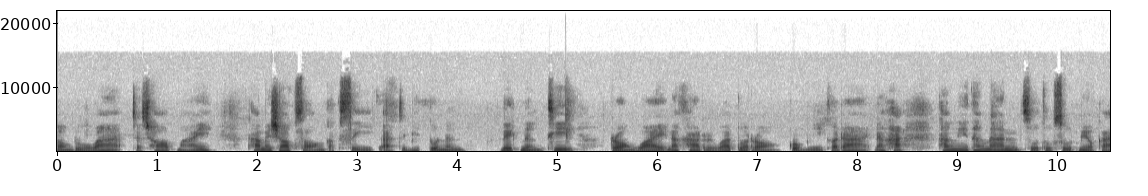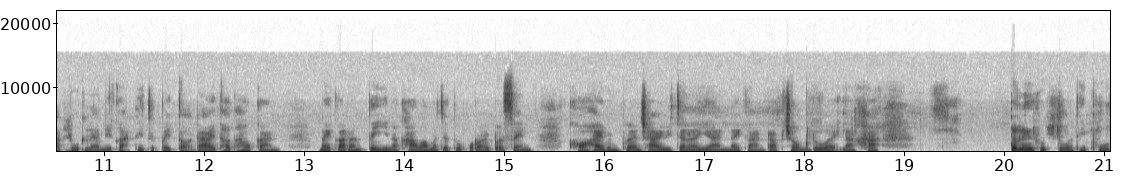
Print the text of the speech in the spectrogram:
ลองดูว่าจะชอบไหม ถ้าไม่ชอบ 2 กับ 4 อาจจะมีตัวหนึ่งเลขหนึ่งที่รองไว้นะคะ หรือว่าตัวรองกลุ่มนี้ก็ได้นะคะ ทั้งนี้ทั้งนั้นสูตรทุกสูตรมีโอกาสหลุดและมีโอกาสที่จะไปต่อได้เท่า ๆกัน ไม่การันตีนะคะว่ามันจะถูกร้อยเปอร์เซ็นต์ขอให้เพื่อนๆใช้วิจารณญาณในการรับชมด้วยนะคะ ตัวเลขทุกตัวที่พูด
